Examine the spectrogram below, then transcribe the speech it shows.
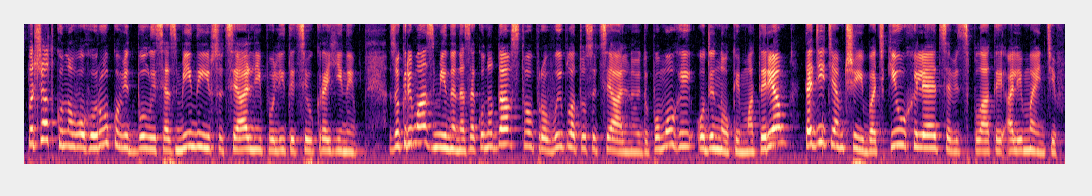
початку нового року відбулися зміни і в соціальній політиці України. Зокрема, зміни на законодавство про виплату соціальної допомоги одиноким матерям та дітям, чиї батьки ухиляються від сплати аліментів.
